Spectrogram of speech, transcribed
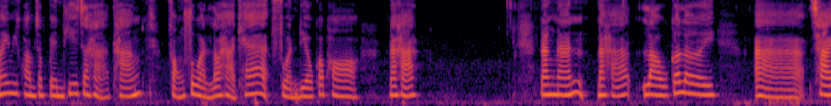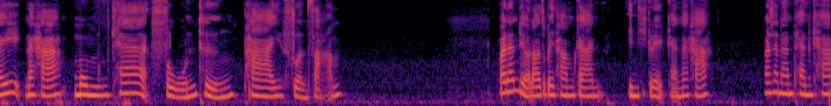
ไม่มีความจำเป็นที่จะหาทั้ง 2ส่วนเราหาแค่ส่วนเดียวก็พอนะคะ ดังนั้นนะคะเราก็เลยใช้นะคะมุมแค่ 0 ถึงพายส่วน 3 เพราะนั้นเดี๋ยวเราจะไปทำการอินทิเกรตกันนะคะ ราะฉะนั้นแทนค่า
